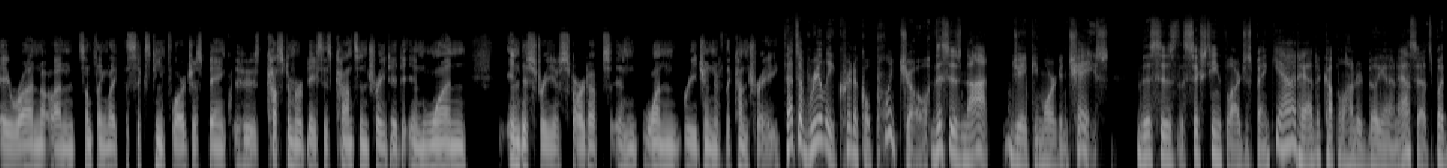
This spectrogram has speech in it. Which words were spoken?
a run on something like the 16th largest bank, whose customer base is concentrated in one industry of startups in one region of the country. That's a really critical point, Joe. This is not JP Morgan Chase. This is the 16th largest bank. Yeah, it had a couple hundred billion in assets, but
